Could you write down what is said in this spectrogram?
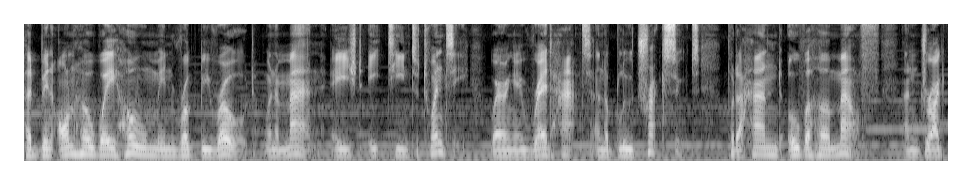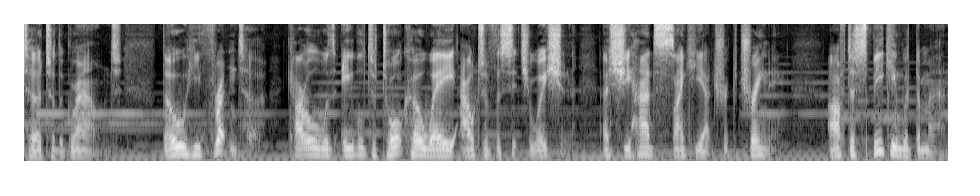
had been on her way home in Rugby Road when a man, aged 18 to 20, wearing a red hat and a blue tracksuit, put a hand over her mouth and dragged her to the ground. Though he threatened her, Carol was able to talk her way out of the situation, as she had psychiatric training. After speaking with the man,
